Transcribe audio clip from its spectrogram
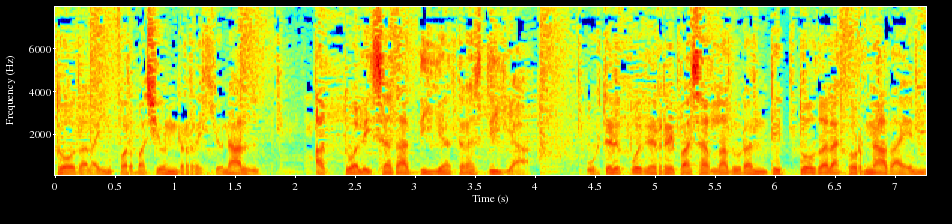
Toda la información regional actualizada día tras día. Usted puede repasarla durante toda la jornada en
